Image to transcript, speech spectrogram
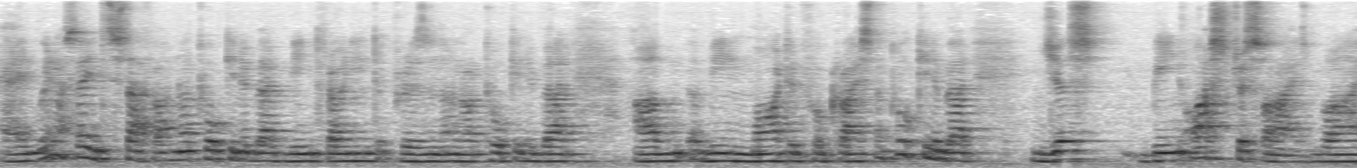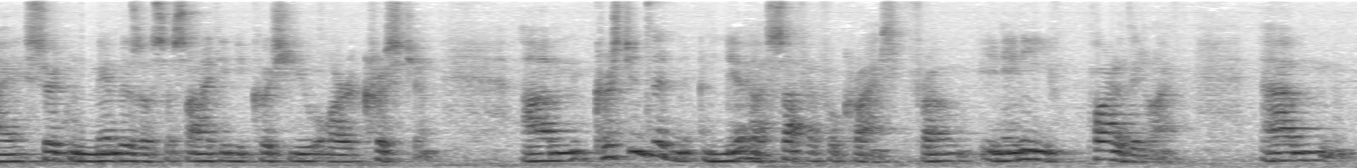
and when I say suffer, I'm not talking about being thrown into prison, I'm not talking about um, being martyred for Christ, I'm talking about just being ostracized by certain members of society because you are a Christian. Um, Christians that never suffer for Christ from in any part of their life um,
